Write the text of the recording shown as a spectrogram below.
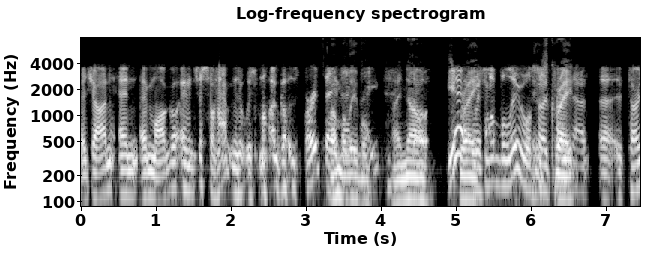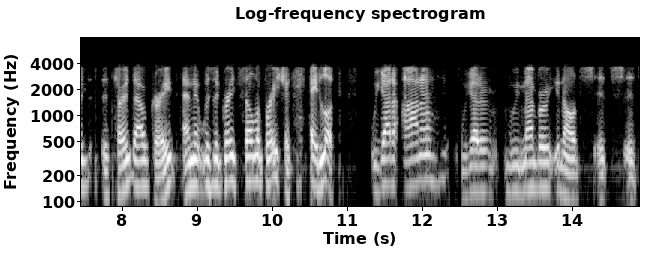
uh, John and, and Margo, and it just so happened it was Margo's birthday. Unbelievable! I know. So, yeah, great. it was unbelievable. It so was it great. turned out uh, it turned it turned out great, and it was a great celebration. Hey, look, we got to honor. We got to remember. You know, it's it's it's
